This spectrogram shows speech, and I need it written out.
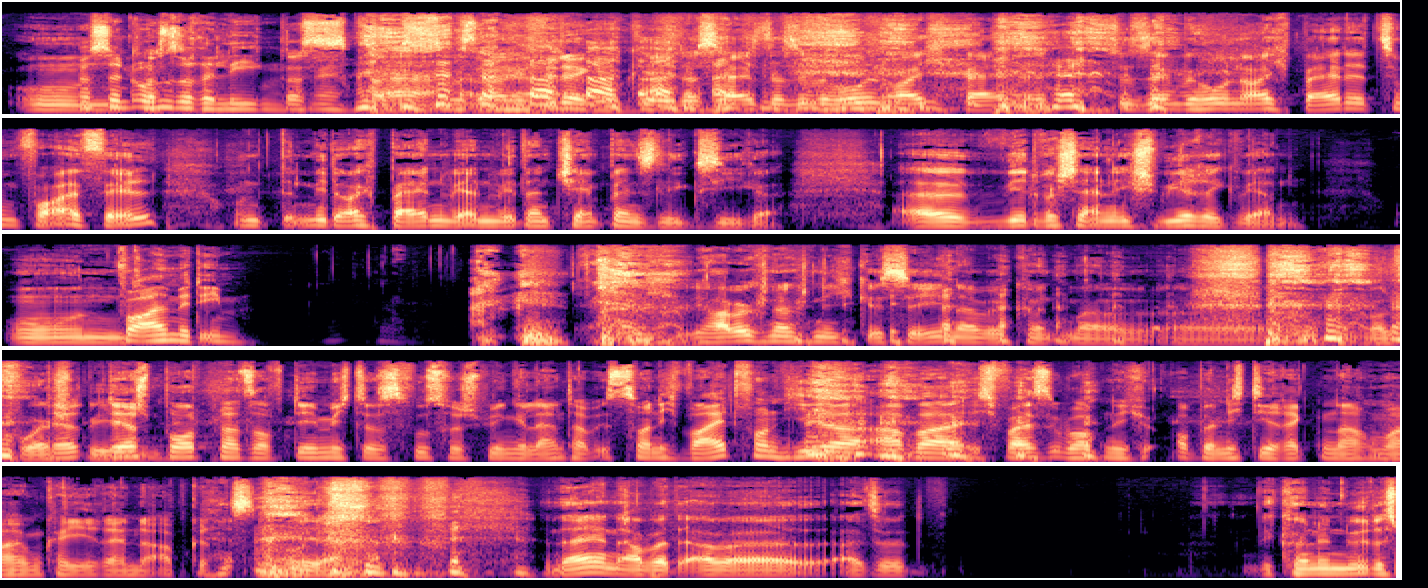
Und das sind das, unsere Ligen. Das kannst du sagen, okay, das heißt also, wir holen euch beide, sozusagen, wir holen euch beide zum VfL und mit euch beiden werden wir dann Champions League Sieger. Äh, wird wahrscheinlich schwierig werden. Und Vor allem mit ihm. Ich habe ich noch nicht gesehen, aber ihr könnt mal, äh, mal vorspielen. Der, der, Sportplatz, auf dem ich das Fußballspielen gelernt habe, ist zwar nicht weit von hier, aber ich weiß überhaupt nicht, ob er nicht direkt nach meinem Karriereende abgerissen wurde. Ja. Nein, aber, aber also wir können nur das,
